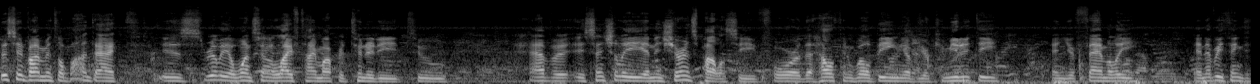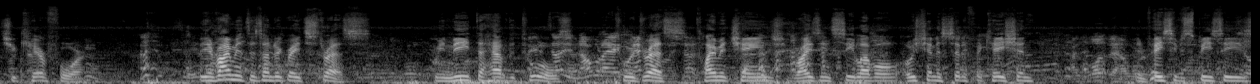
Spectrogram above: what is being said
This Environmental Bond Act is really a once in a lifetime opportunity to have a, essentially an insurance policy for the health and well being of your community and your family and everything that you care for. The environment is under great stress. We need to have the tools to address climate change, rising sea level, ocean acidification, invasive species,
